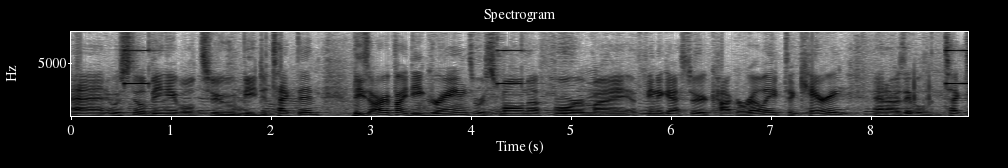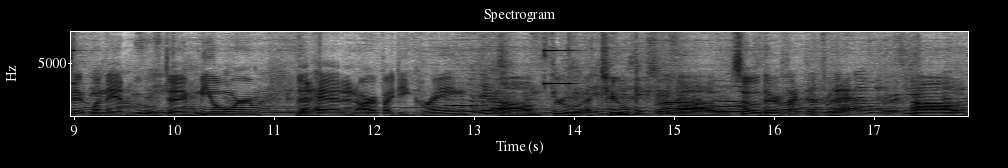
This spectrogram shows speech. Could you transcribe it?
and it was still being able to be detected. These RFID grains were small enough for my Aphaenogaster cockerelli to carry, and I was able to detect it when they had moved a mealworm that had an RFID grain um, through a tube, um, so they're effective for that. Um,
